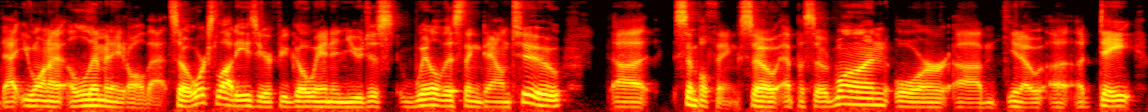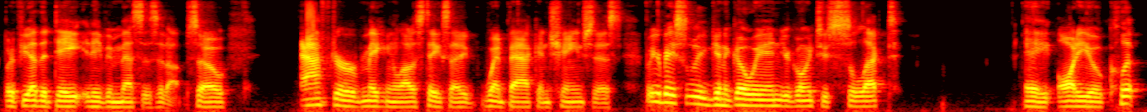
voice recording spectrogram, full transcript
that you want to eliminate all that. So it works a lot easier if you go in and you just whittle this thing down to uh, simple things. So episode one or, um, you know, a, a, date. But if you have the date, it even messes it up. So after making a lot of mistakes, I went back and changed this. But you're basically going to go in, you're going to select a audio clip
